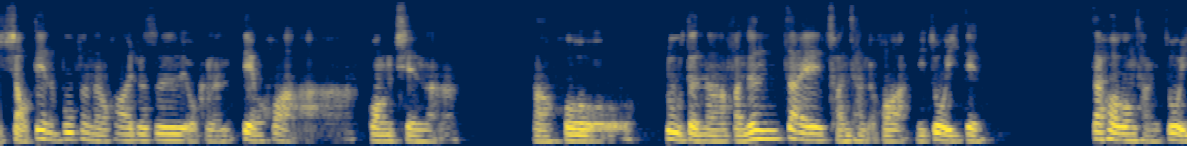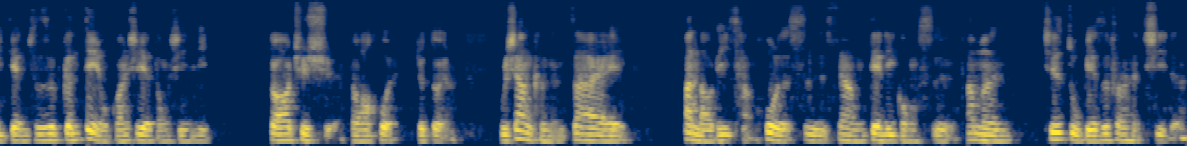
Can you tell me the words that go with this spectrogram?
小电的部分的话，就是有可能电话啊、光纤啊，然后路灯啊，反正在船厂的话，你做一电。在化工厂，你做一电就是跟电有关系的东西，你都要去学，都要会就对了。不像可能在半导体厂或者是像电力公司，他们其实组别是分很细的。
